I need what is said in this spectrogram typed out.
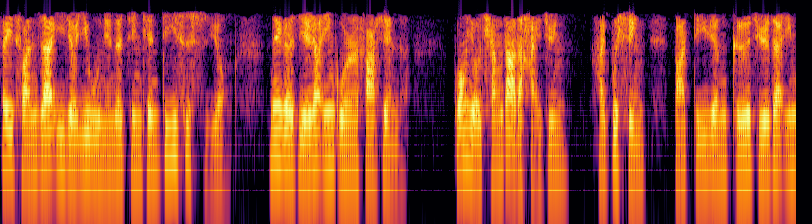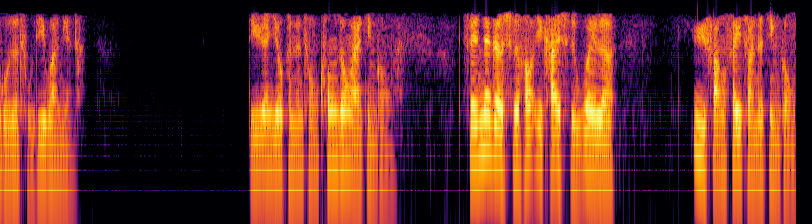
飞船在一九一五年的今天第一次使用，那个也让英国人发现了，光有强大的海军还不行，把敌人隔绝在英国的土地外面了。敌人有可能从空中来进攻啊，所以那个时候一开始为了预防飞船的进攻，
